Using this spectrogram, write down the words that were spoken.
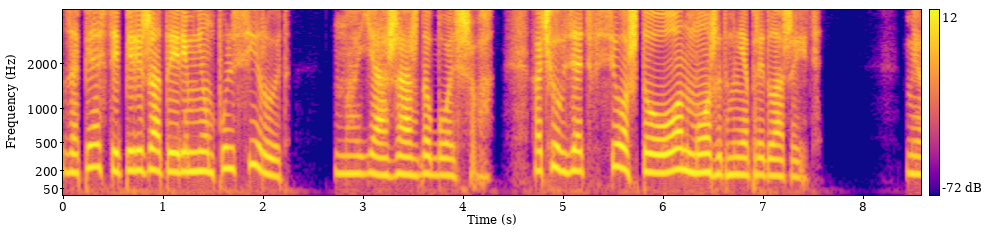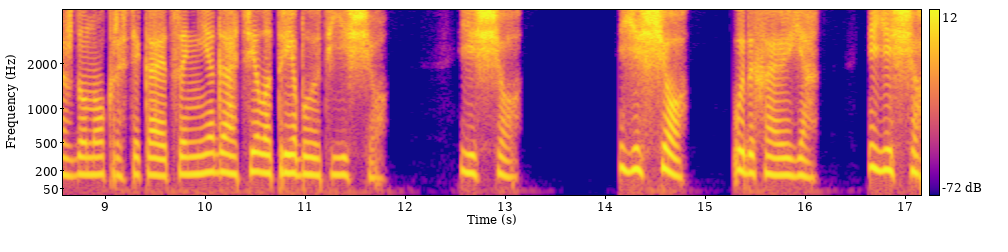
запястья, пережатые ремнем, пульсируют. Но я жажду большего. Хочу взять все, что он может мне предложить. Между ног растекается нега, а тело требует еще, еще, еще. выдыхаю я. Еще.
